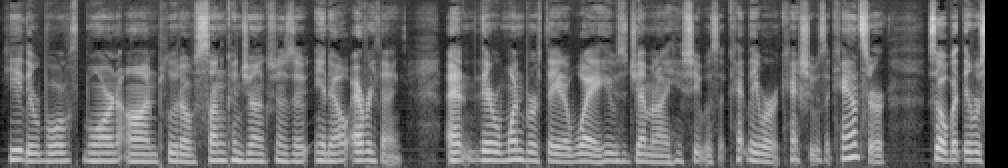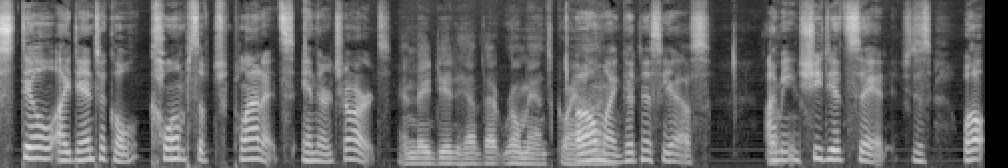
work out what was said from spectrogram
He, they were both born on Pluto Sun conjunctions. uh, You know everything, and they were one birth date away. He was a Gemini. He, she was a. They were. A, she was a Cancer. So, but there were still identical clumps of planets in their charts. And they did have that romance going oh, on. Oh my goodness, yes. I mean, she did say it. She says, "Well,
